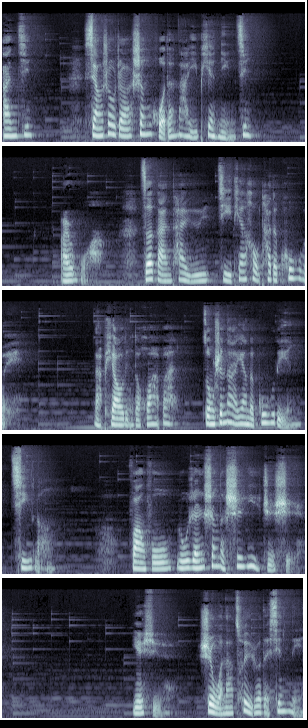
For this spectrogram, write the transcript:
安静，享受着生活的那一片宁静；而我，则感叹于几天后它的枯萎。那飘零的花瓣，总是那样的孤零。凄冷，仿佛如人生的失意之时。也许是我那脆弱的心灵，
